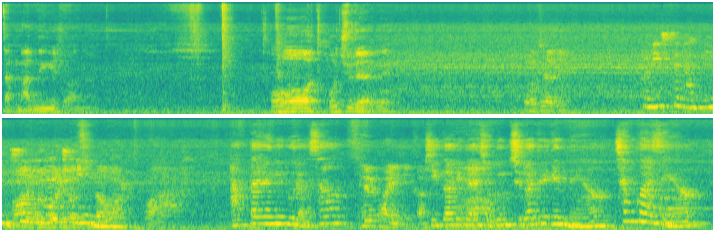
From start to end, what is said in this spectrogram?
딱 맞는 게 좋아 나더더 더 줄여야 돼. 어떻게 폴리스 박님 소리가 아, 와. 앞바람이 불어서 셀파이니까 귀걸이가 아. 조금 줄어들겠네요. 참고하세요.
